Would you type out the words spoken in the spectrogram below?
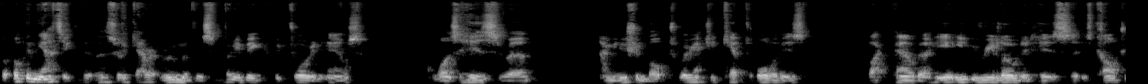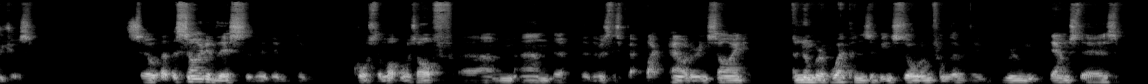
But up in the attic, the, the sort of garret room of this very big Victorian house, was his uh, ammunition box where he actually kept all of his black powder. He, he reloaded his his cartridges. So at the side of this, the, the, the, course, the lock was off, um, and uh, there was this black powder inside. A number of weapons had been stolen from the, the room downstairs.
